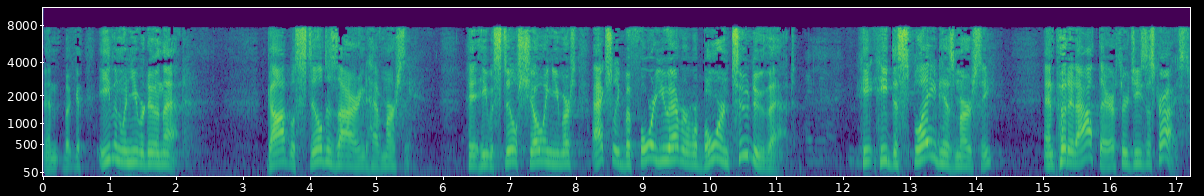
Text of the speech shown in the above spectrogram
And, but even when you were doing that, God was still desiring to have mercy. He, he was still showing you mercy. Actually, before you ever were born to do that, he, he displayed His mercy and put it out there through Jesus Christ.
